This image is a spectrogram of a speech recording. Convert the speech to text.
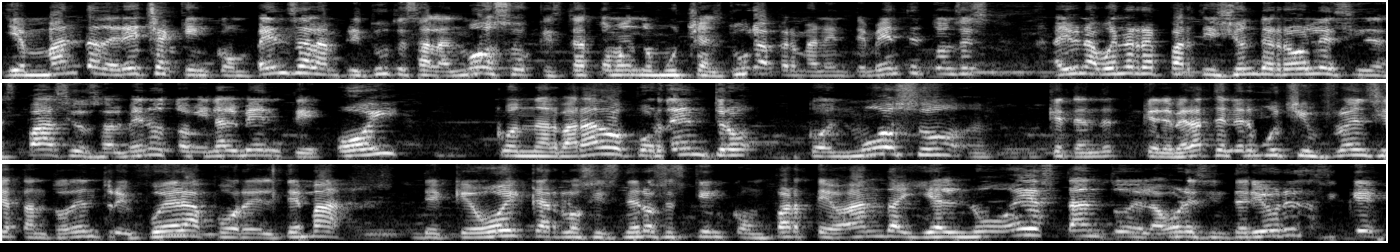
y en banda derecha quien compensa la amplitud es Alan Mozo, que está tomando mucha altura permanentemente. Entonces hay una buena repartición de roles y de espacios, al menos nominalmente. Hoy, con Alvarado por dentro, con Mozo, que, que, deberá tener mucha influencia tanto dentro y fuera por el tema de que hoy Carlos Cisneros es quien comparte banda y él no es tanto de labores interiores, así que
